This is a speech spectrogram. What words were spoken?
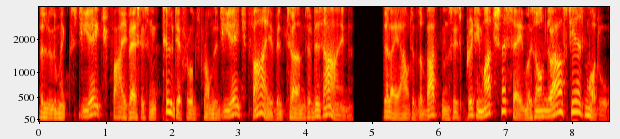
The Lumix GH5S isn't too different from the GH5 in terms of design. The layout of the buttons is pretty much the same as on last year's model.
